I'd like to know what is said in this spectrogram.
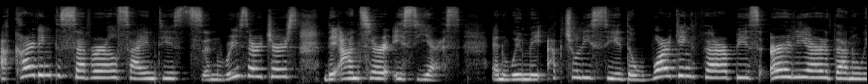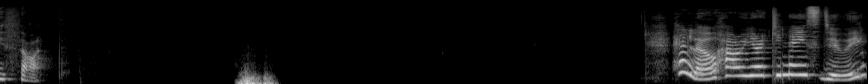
According to several scientists and researchers, the answer is yes, and we may actually see the working therapies earlier than we thought. Hello, how are your kidneys doing?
